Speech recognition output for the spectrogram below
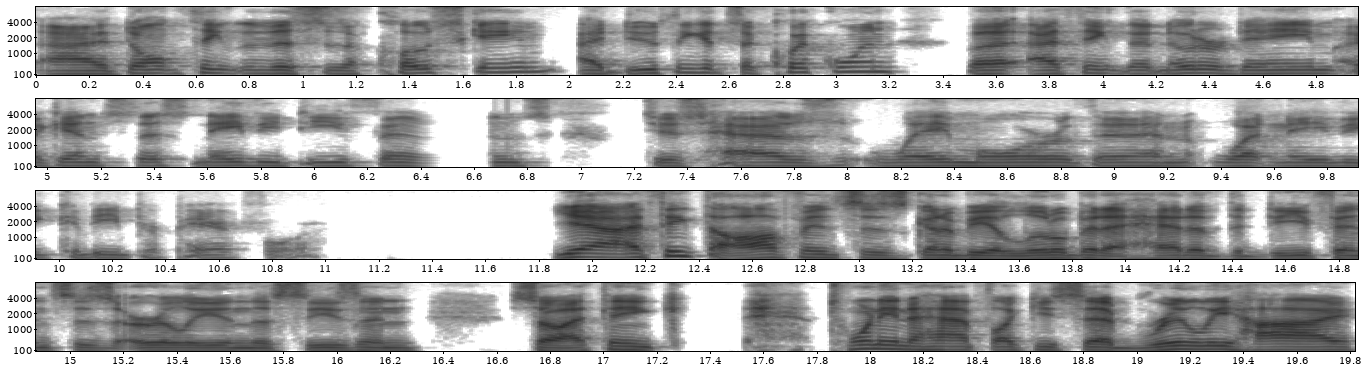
I don't think that this is a close game. I do think it's a quick one, but I think that Notre Dame against this Navy defense just has way more than what Navy could be prepared for. Yeah, I think the offense is going to be a little bit ahead of the defenses early in the season. So I think 20 and a half, like you said, really high,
